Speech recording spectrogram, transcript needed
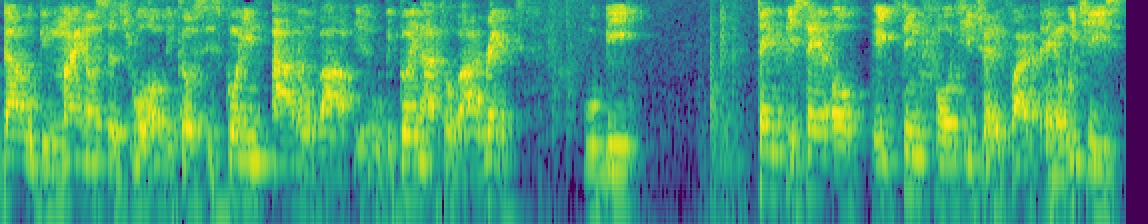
that will be minus as well because it's going out of our it will be going out of our rent. Will be 10% of 1840 25 pen which is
